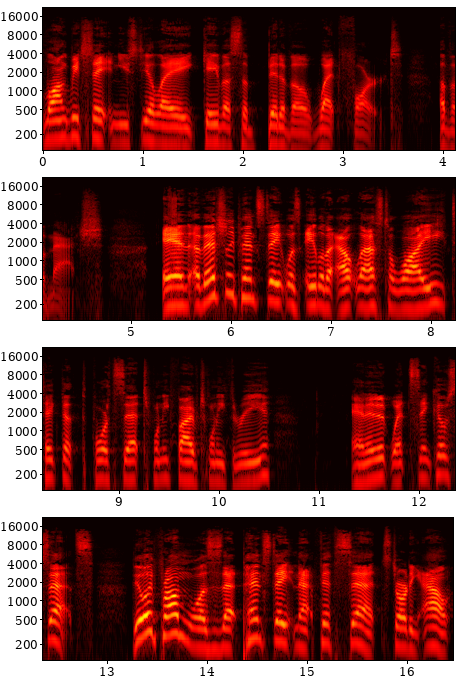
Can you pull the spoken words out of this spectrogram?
Long Beach State and UCLA gave us a bit of a wet fart of a match. And eventually, Penn State was able to outlast Hawaii, take that fourth set 25 23 and it went Cinco sets. The only problem was is that Penn State in that fifth set, starting out,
